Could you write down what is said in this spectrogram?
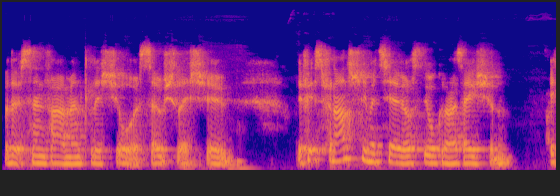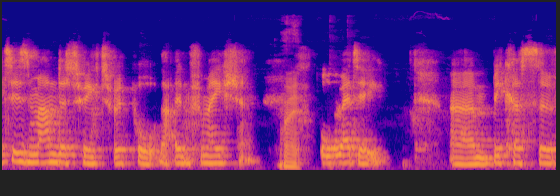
whether it's an environmental issue or a social issue. If it's financially material to the organisation, it is mandatory to report that information right. already um, because of,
